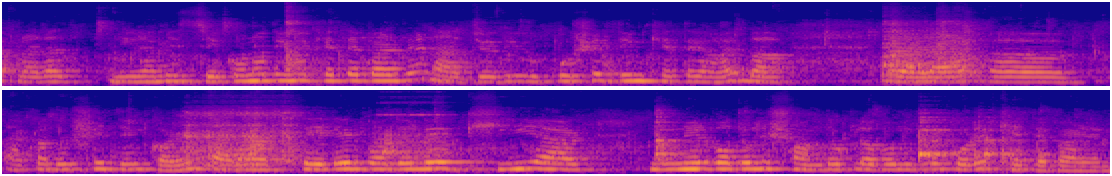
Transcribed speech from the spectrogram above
আপনারা নিরামিষ যে কোনো দিনে খেতে পারবেন। আর যদি উপোসের দিন খেতে হয় বা যারা একাদশীর দিন করেন, তারা তেলের বদলে ঘি আর নুনের বদলে সন্দক লবণ দিয়ে করে খেতে পারেন।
